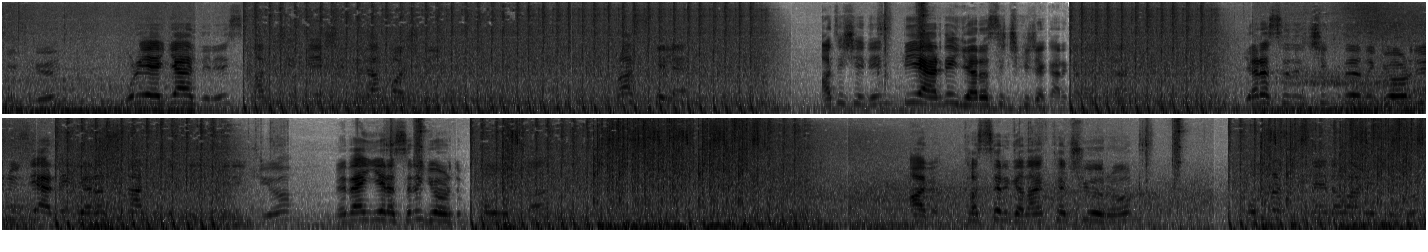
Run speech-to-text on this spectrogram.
çünkü. Buraya geldiniz. Ateş etmeye şimdiden başlayın. Rastgele. Ateş edin. Bir yerde yarası çıkacak arkadaşlar. Yarasının çıktığını gördüğünüz yerde yarasını ateş etmeniz gerekiyor. Ve ben yarasını gördüm kolunda. Abi kasırgadan kaçıyorum. Koluna sıkmaya devam ediyorum.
